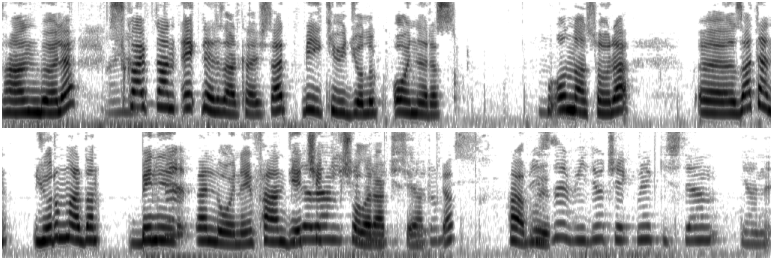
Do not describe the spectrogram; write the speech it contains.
falan böyle. Skype'tan ekleriz arkadaşlar. Bir iki videoluk oynarız. Ondan sonra e, zaten yorumlardan beni de- benle oynayın falan diye de çekiliş şey olarak şey yapacağız. Ha buyur. Bizde video çekmek isteyen yani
